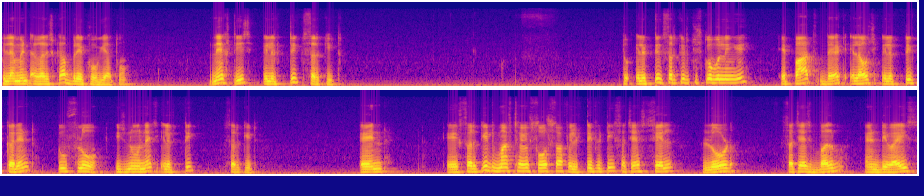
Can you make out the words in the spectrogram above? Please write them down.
फिलामेंट अगर इसका ब्रेक हो गया तो। नेक्स्ट इज़ इलेक्ट्रिक सर्किट तो इलेक्ट्रिक सर्किट किसको बोलेंगे? A path that allows electric current to flow is known as electric circuit and a circuit must have source of electricity such as cell load such as bulb and device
